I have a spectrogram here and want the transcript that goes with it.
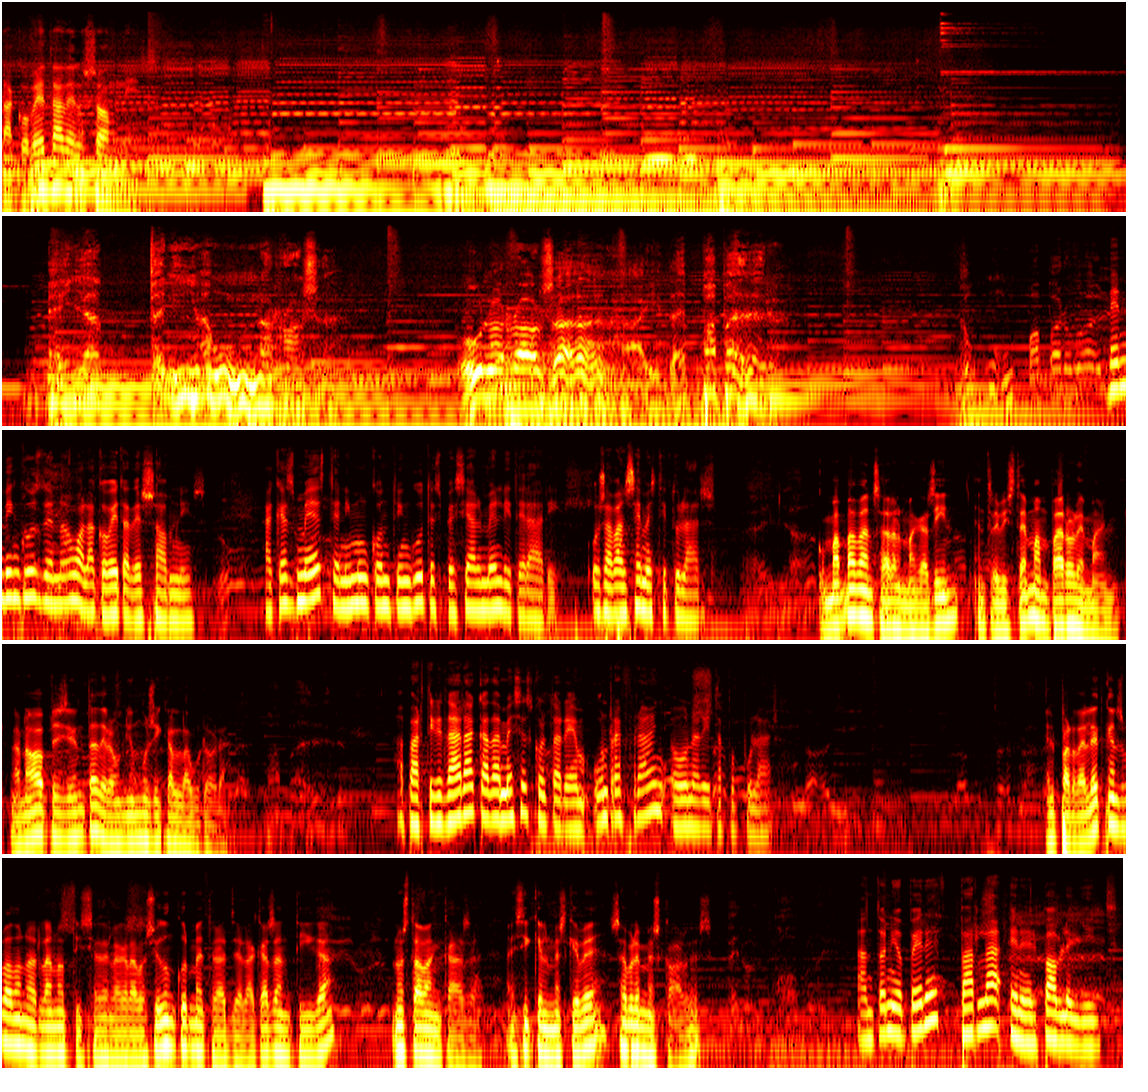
La coveta dels somnis. Ella tenia una rosa, una rosa, ai, de paper. Benvinguts de nou a la Coveta de Somnis. Aquest mes tenim un contingut especialment literari. Us avancem els titulars. Com vam avançar al magazín, entrevistem Amparo Alemany, la nova presidenta de la Unió Musical L'Aurora. A partir d'ara, cada mes escoltarem un refrany o una dita popular. El pardalet que ens va donar la notícia de la gravació d'un curtmetratge a la casa antiga no estava en casa, així que el mes que ve sabrem més coses. Antonio Pérez parla en El Poble Llig.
